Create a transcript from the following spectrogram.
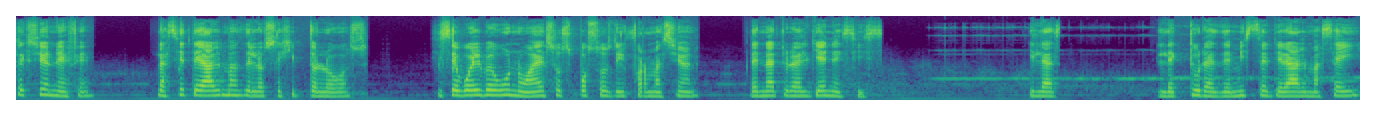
Sección F. Las siete almas de los egiptólogos. Si se vuelve uno a esos pozos de información de Natural Genesis y las lecturas de Mr. Gerald Massey,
